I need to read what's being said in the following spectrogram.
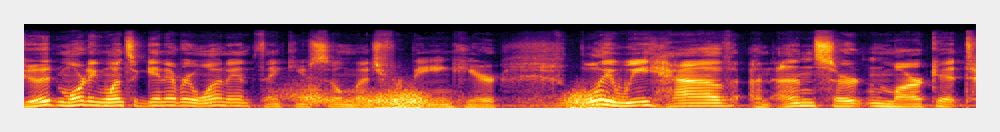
Good morning once again, everyone, and thank you so much for being here. Boy, we have an uncertain market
